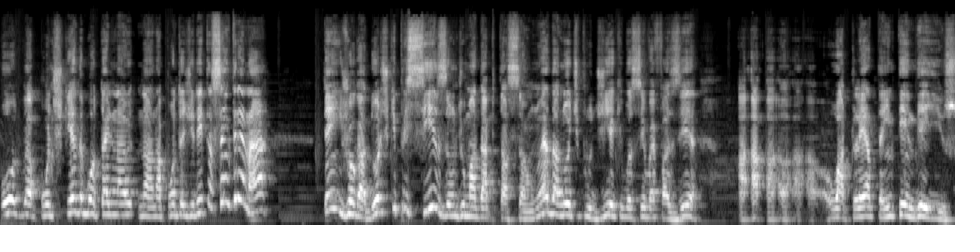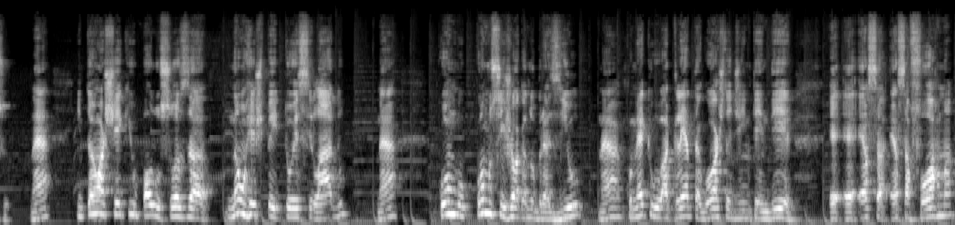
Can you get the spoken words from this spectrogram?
ou da ponta esquerda botar ele na, na, na ponta direita sem treinar. Tem jogadores que precisam de uma adaptação. Não é da noite para o dia que você vai fazer a, a, a, o atleta entender isso, né? Então eu achei que o Paulo Souza não respeitou esse lado, né? Como, como se joga no Brasil, né? Como é que o atleta gosta de entender é, é, essa, essa forma.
